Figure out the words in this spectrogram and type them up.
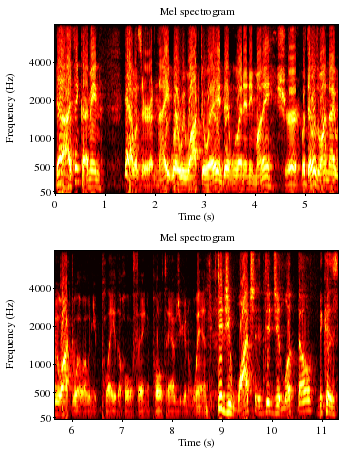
Yeah, I think. I mean, yeah. Was there a night where we walked away and didn't win any money? Sure. But there was one night we walked away. Well, when you play the whole thing of pull tabs, you're gonna win. Did you watch? Did you look though? Because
